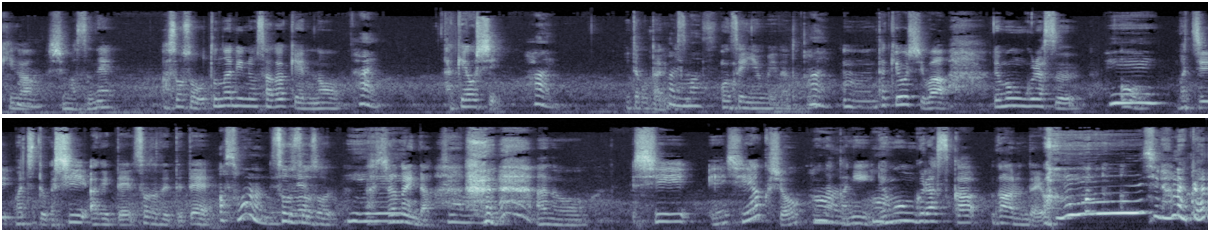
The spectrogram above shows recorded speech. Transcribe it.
気がしますね。あ、そうそう、お隣の佐賀県のはい。武雄市、はい。見たことあります？温泉有名なところ、はいうん、武雄市はレモングラスへをえ。町、町というか市上げて育ててて、あ、そうなんですそうね。そうそう、へーあ知らないんだ。知らない。あの、市、え、市役所？の中にはい。レモングラス科があるんだよ。知らなかっ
